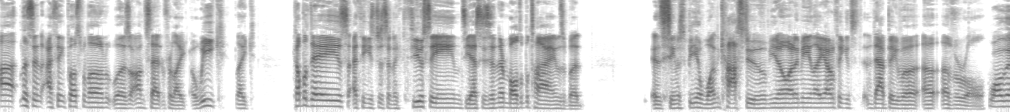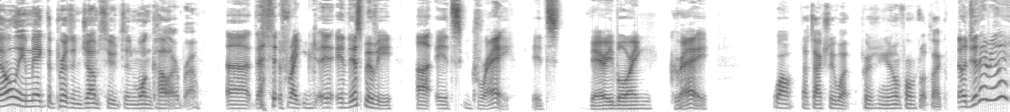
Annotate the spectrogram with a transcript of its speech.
uh, listen, I think Post Malone was on set for like a week, like a couple days. I think he's just in a few scenes. Yes, he's in there multiple times, but it seems to be in one costume. You know what I mean? Like I don't think it's that big of a, a of a role. Well, they only make the prison jumpsuits in one color, bro. Uh, that's right. In this movie, uh, it's gray. It's very boring gray. Well, that's actually what prison uniforms look like. Oh, do they really?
